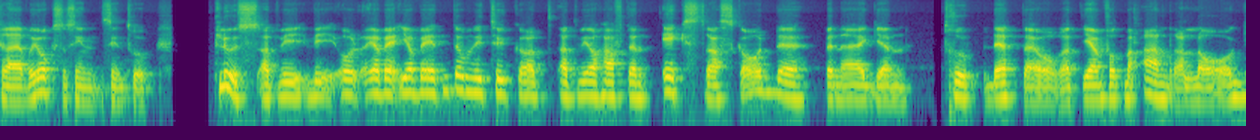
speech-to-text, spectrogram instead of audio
kräver ju också sin, sin trupp. Plus att vi, vi och jag, vet, jag vet inte om ni tycker att, att vi har haft en extra skadebenägen trupp detta året jämfört med andra lag.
